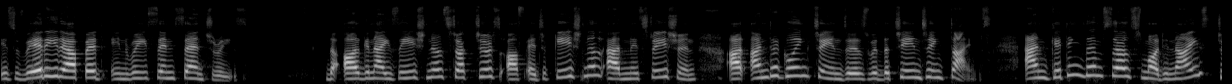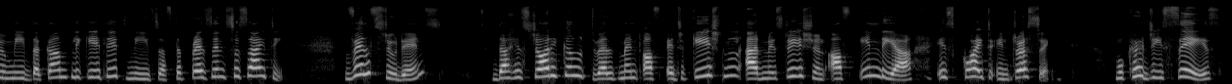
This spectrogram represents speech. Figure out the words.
is very rapid in recent centuries. The organizational structures of educational administration are undergoing changes with the changing times and getting themselves modernized to meet the complicated needs of the present society. Well students, the historical development of educational administration of India is quite interesting. Mukherjee says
